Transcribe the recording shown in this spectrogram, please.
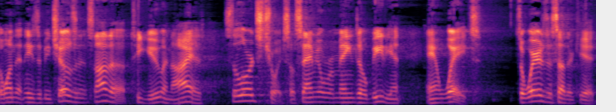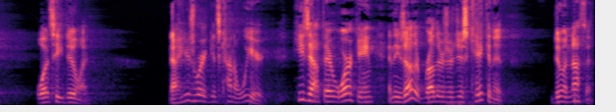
The one that needs to be chosen, it's not up to you and I, it's the Lord's choice. So Samuel remains obedient and waits. So where's this other kid? What's he doing? Now here's where it gets kind of weird. He's out there working, and these other brothers are just kicking it, doing nothing.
